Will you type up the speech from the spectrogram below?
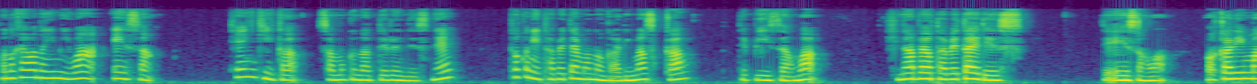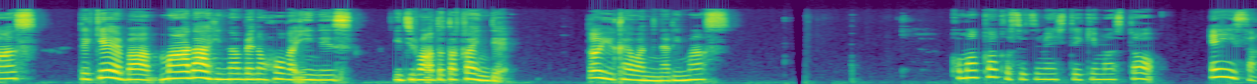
この会話の意味は A さん、天気が寒くなってるんですね。特に食べたいものがありますか？で B さんは、火鍋を食べたいです。で A さんは、わかります。できれば、まだ火鍋の方がいいんです。一番温かいんで。という会話になります。細かく説明していきますと、A さん、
